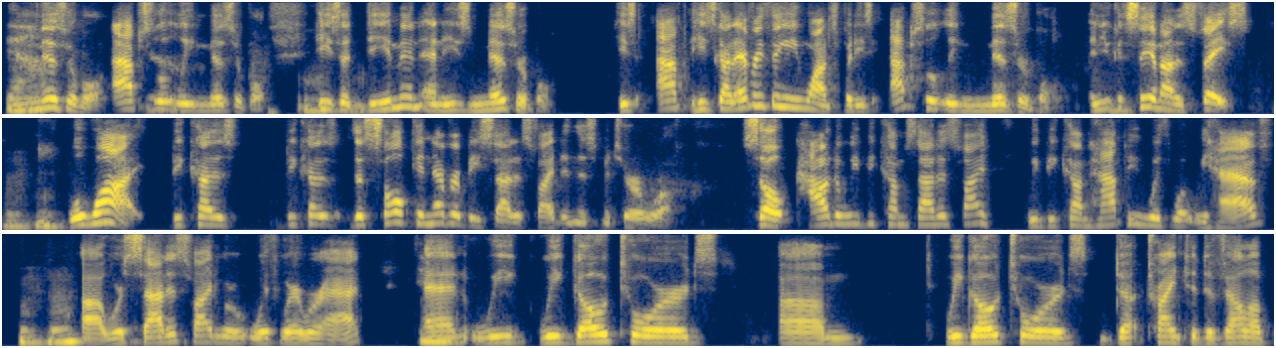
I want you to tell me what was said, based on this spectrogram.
yeah. miserable absolutely yeah. miserable mm-hmm. he's a demon and he's miserable he's ap- he's got everything he wants but he's absolutely miserable and you can see it on his face mm-hmm. well why because because the soul can never be satisfied in this material world so, how do we become satisfied? We become happy with what we have. Mm-hmm. Uh, we're satisfied with where we're at, yeah. and we we go towards um, we go towards de- trying to develop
